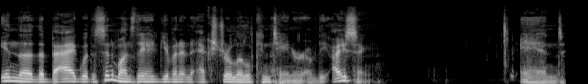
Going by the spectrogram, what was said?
in the the bag with the Cinnabons, they had given an extra little container of the icing. And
